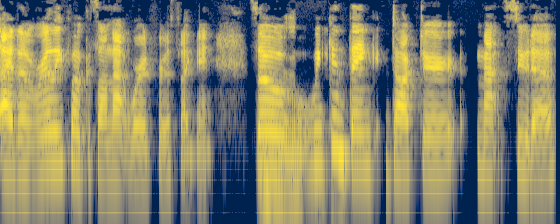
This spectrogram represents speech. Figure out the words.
I had to really focus on that word for a second. So mm-hmm. we can thank Dr. Matsuda,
